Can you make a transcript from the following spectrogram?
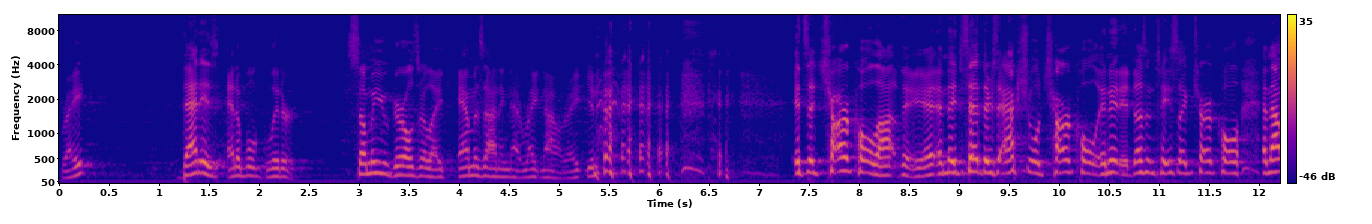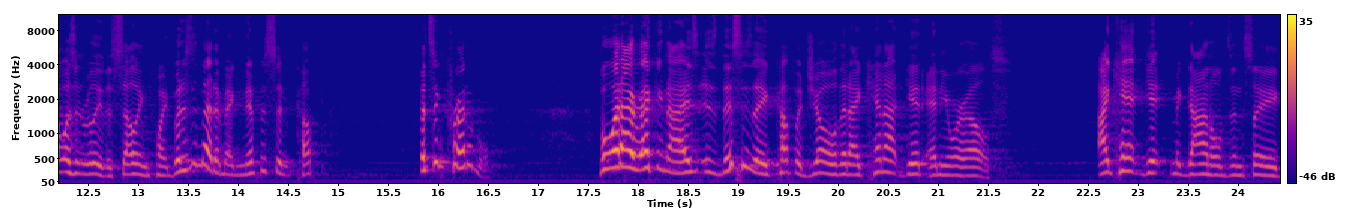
Right? That is edible glitter. Some of you girls are like Amazoning that right now, right? You know? it's a charcoal latte. And they said there's actual charcoal in it. It doesn't taste like charcoal. And that wasn't really the selling point. But isn't that a magnificent cup? That's incredible. But what I recognize is this is a cup of Joe that I cannot get anywhere else. I can't get McDonald's and say,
